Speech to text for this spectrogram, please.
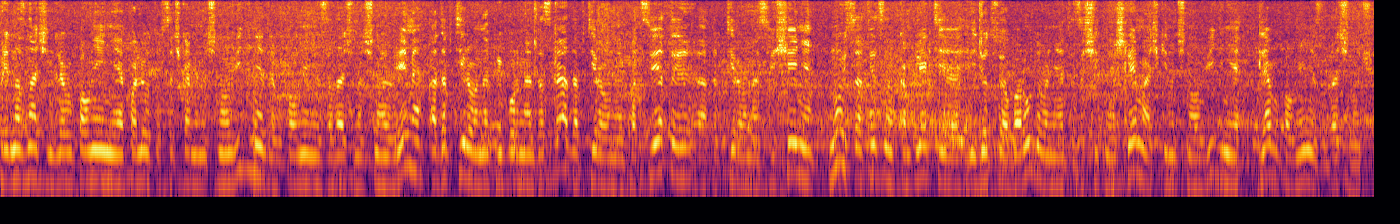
предназначен для выполнения полетов с очками ночного видения, для выполнения задач в ночное время. Адаптированная приборная доска, адаптированные подсветы, адаптированное освещение. Ну и, соответственно, в комплекте идет все оборудование. Это защитные шлемы, очки ночного видения для выполнения задач ночью.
